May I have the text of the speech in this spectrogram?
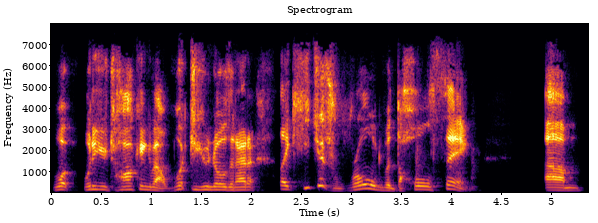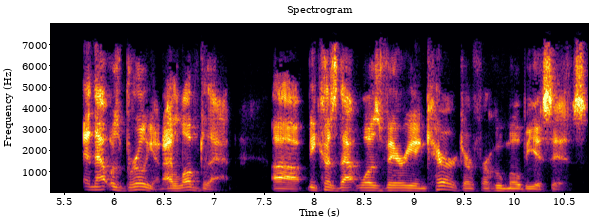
What What are you talking about? What do you know that I don't?" Like he just rolled with the whole thing, um, and that was brilliant. I loved that uh, because that was very in character for who Mobius is.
